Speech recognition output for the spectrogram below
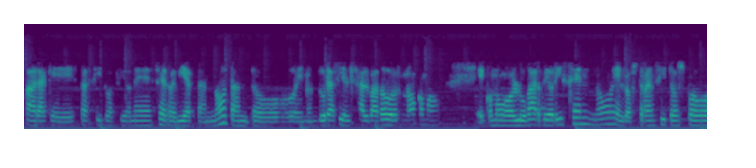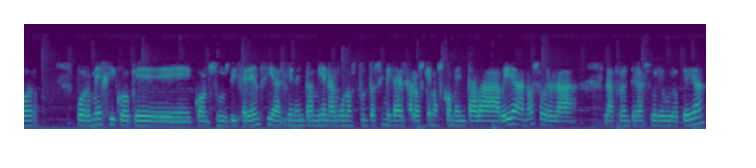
para que estas situaciones se reviertan, ¿no? Tanto en Honduras y El Salvador, ¿no? Como, eh, como lugar de origen, ¿no? En los tránsitos por, por México, que con sus diferencias tienen también algunos puntos similares a los que nos comentaba Bea, ¿no? Sobre la, la frontera sur europea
